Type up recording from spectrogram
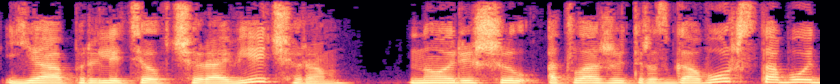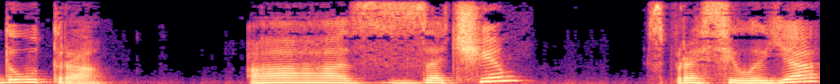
я прилетел вчера вечером, но решил отложить разговор с тобой до утра». «А зачем?» — спросила я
